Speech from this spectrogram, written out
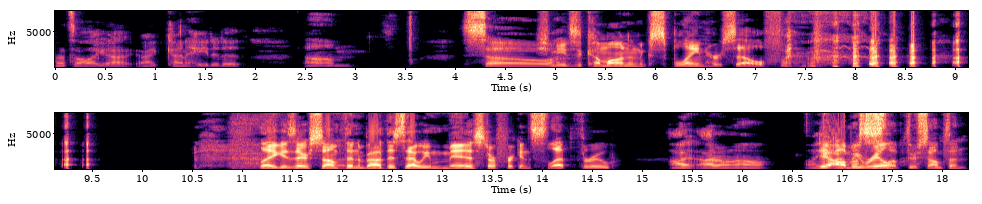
that's all I got. I kind of hated it. Um, so She needs to come on and explain herself. like, is there something about this that we missed or freaking slept through? I I don't know. Oh, Yeah, I I'll be real. slept through something.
